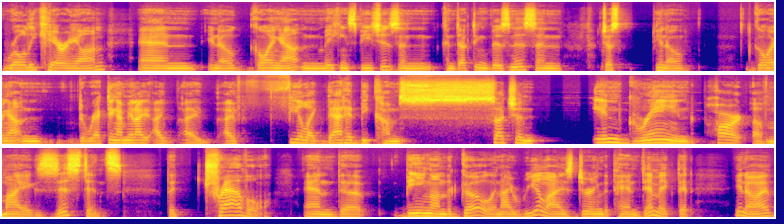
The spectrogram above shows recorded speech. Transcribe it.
rolly carry on, and you know going out and making speeches and conducting business and just you know going out and directing. I mean, I I I, I feel like that had become such an ingrained part of my existence, the travel and the being on the go. And I realized during the pandemic that, you know, I,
